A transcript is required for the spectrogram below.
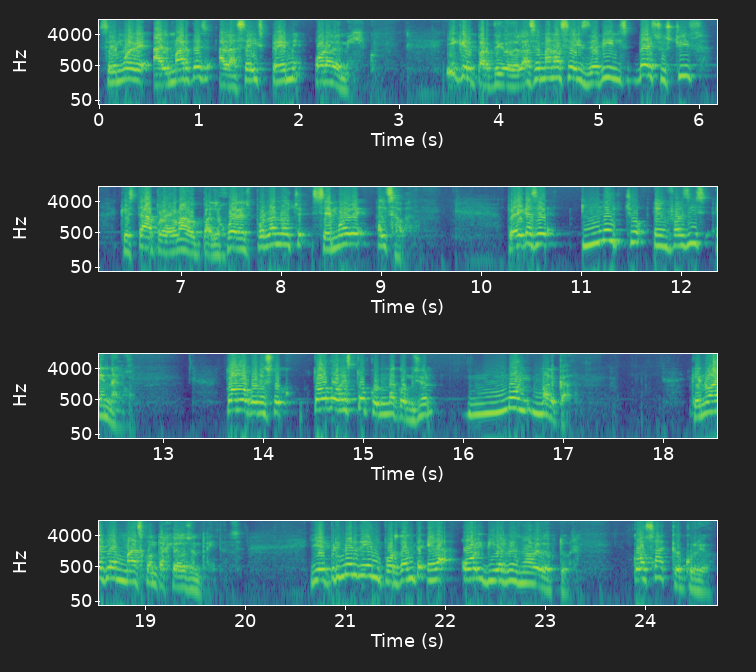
se mueve al martes a las 6 pm hora de México. Y que el partido de la semana 6 de Bills versus Chiefs, que estaba programado para el jueves por la noche, se mueve al sábado. Pero hay que hacer mucho énfasis en algo. Todo, esto, esto con una condición muy marcada. Que no haya más contagiados en Titans. Y el primer día importante era hoy viernes 9 de octubre. Cosa que ocurrió.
